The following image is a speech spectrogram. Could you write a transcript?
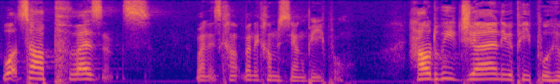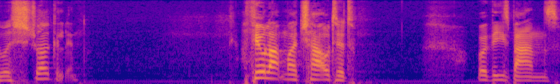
What's our presence when, it's when it comes to young people? How do we journey with people who are struggling? I feel like my childhood were these bands.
